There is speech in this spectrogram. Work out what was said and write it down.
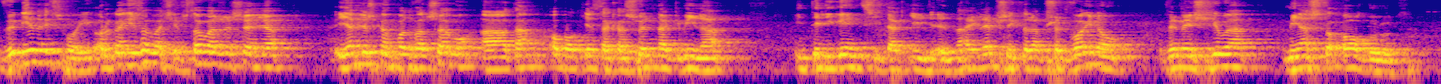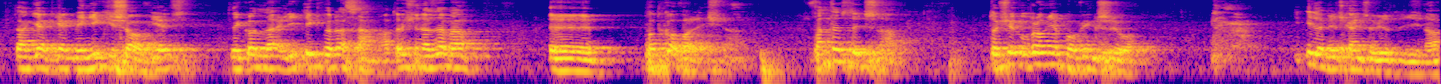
Wybierać swoich, organizować się w stowarzyszenia. Ja mieszkam pod Warszawą, a tam obok jest taka słynna gmina inteligencji, takiej najlepszej, która przed wojną wymyśliła miasto Ogród. Tak jak jakby nie Kiszowiec, tylko dla elity, która sama. To się nazywa y, Podkowa Leśna. Fantastyczna. To się ogromnie powiększyło. Ile mieszkańców jest Lidzina?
